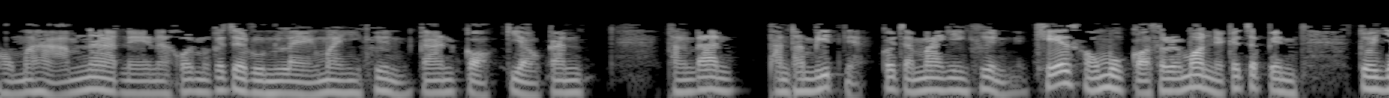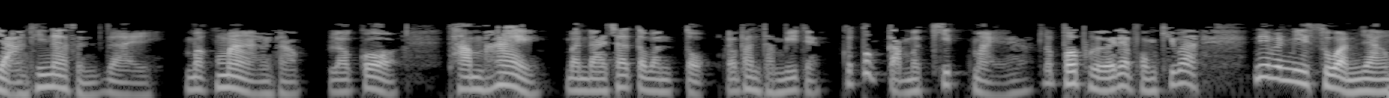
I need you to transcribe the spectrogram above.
ของมหาอำนาจในอนาคตมันก็จะรุนแรงมากยิ่งขึ้น การเกาะเกี่ยวกันทางด้านพันธมิตรเนี่ยก็จะมากยิ่งขึ้น เคสของหมู่เกาะโซโลมอนเนี่ยก็จะเป็นตัวอย่างที่น่าสนใจ มาก ๆนะครับ แล้วก็ทำให้บรรดาชาติตะวันตกและพันธมิตรเนี่ยก็ต้องกลับมาคิดใหม่นะแล้วเพอๆเนี่ยผมคิดว่านี่มันมีส่วนอย่าง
